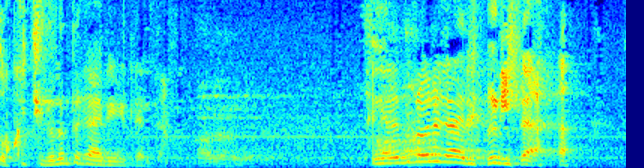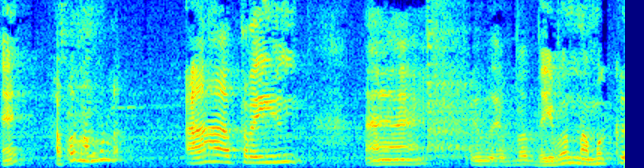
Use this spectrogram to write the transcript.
ദുഃഖിച്ചിരുന്നിട്ട് കാര്യമില്ലല്ലോ. അങ്ങനെ ഇതിലൊരു കാര്യമില്ല. അപ്പം നമ്മൾ ആ അത്രയും ദൈവം നമുക്ക്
